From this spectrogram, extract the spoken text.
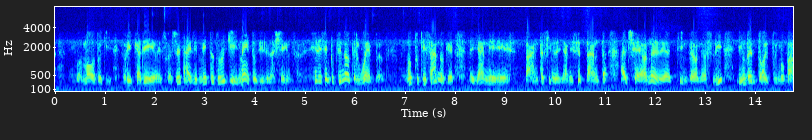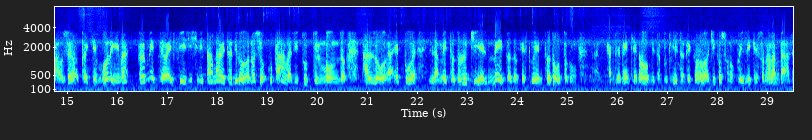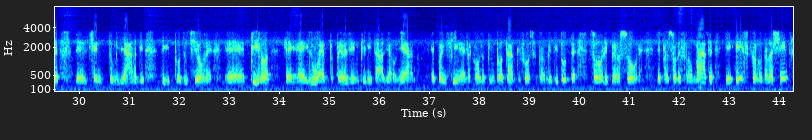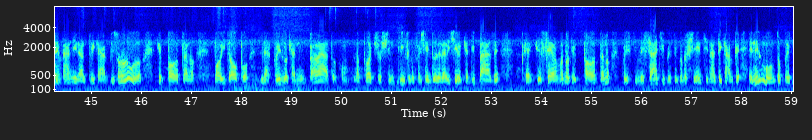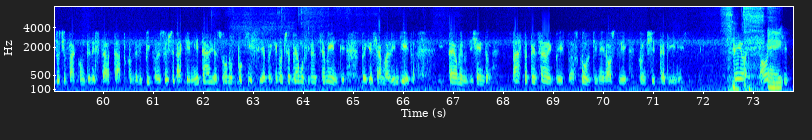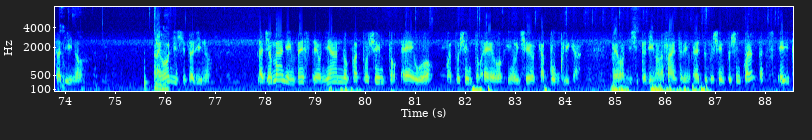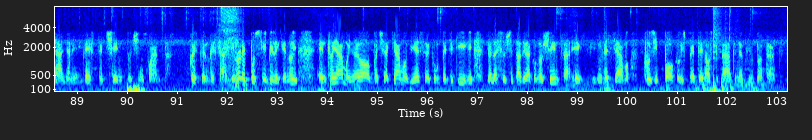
modo di ricadere sulla società è le metodologie, i metodi della scienza. L'esempio più noto è il web. Non tutti sanno che negli anni 70, fine degli anni 70, al CERN Tim Berners-Lee inventò il primo browser perché voleva permettere ai fisici di parlare tra di loro, non si occupava di tutto il mondo allora, eppure la metodologia, il metodo che lui ha introdotto con cambiamenti enormi dal punto di vista tecnologico sono quelli che sono alla base del 100 miliardi di produzione eh, PIL che è il web per esempio in Italia ogni anno. E poi infine la cosa più importante forse per me di tutte sono le persone, le persone formate che escono dalla scienza e vanno in altri campi. Sono loro che portano poi dopo quello che hanno imparato con l'approccio scientifico facendo della ricerca di base eh, che servono, che portano questi messaggi, queste conoscenze in altri campi e nel mondo questo si fa con delle start-up, con delle piccole società che in Italia sono pochissime perché non abbiamo finanziamenti, perché siamo all'indietro termino dicendo basta pensare a questo, ascoltino i nostri concittadini. Se ogni eh, cittadino, per ogni cittadino, la Germania investe ogni anno 400 euro, 400 euro in ricerca pubblica per ogni cittadino, la Francia ne investe 250 e l'Italia ne investe 150 questo è il messaggio. Non è possibile che noi entriamo in Europa, cerchiamo di essere competitivi per la società della conoscenza e investiamo così poco rispetto ai nostri partner più importanti.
